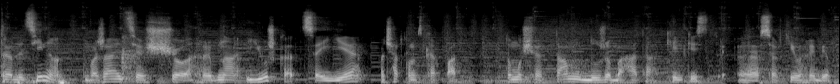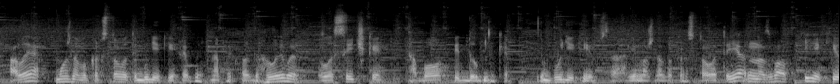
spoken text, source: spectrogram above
Традиційно вважається, що грибна юшка це є початком Скарпат, тому що там дуже багата кількість е, сортів грибів. Але можна використовувати будь-які гриби, наприклад, гливи, лисички або піддубники. Будь-які взагалі можна використовувати. Я назвав ті, які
